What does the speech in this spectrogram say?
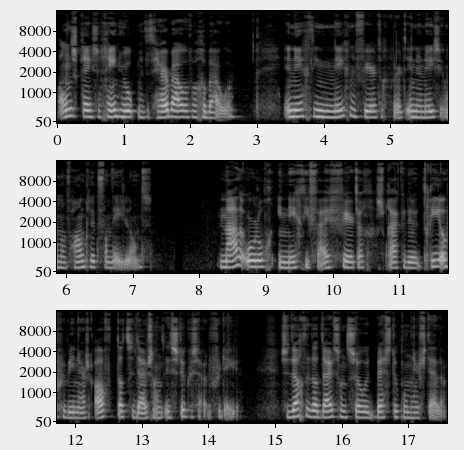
Anders kregen ze geen hulp met het herbouwen van gebouwen. In 1949 werd Indonesië onafhankelijk van Nederland. Na de oorlog in 1945 spraken de drie overwinnaars af dat ze Duitsland in stukken zouden verdelen. Ze dachten dat Duitsland zo het beste kon herstellen.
